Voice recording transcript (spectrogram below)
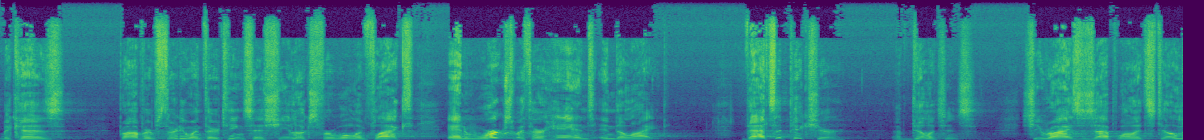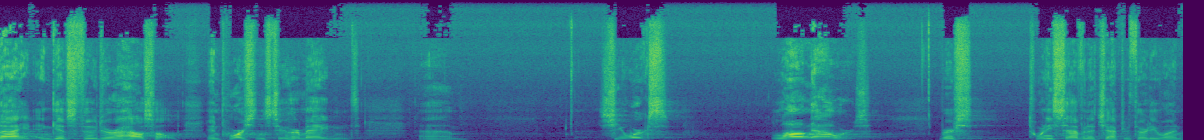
because Proverbs 31:13 says she looks for wool and flax and works with her hands in delight. That's a picture of diligence. She rises up while it's still night and gives food to her household and portions to her maidens. Um, she works long hours. Verse 27 of chapter 31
